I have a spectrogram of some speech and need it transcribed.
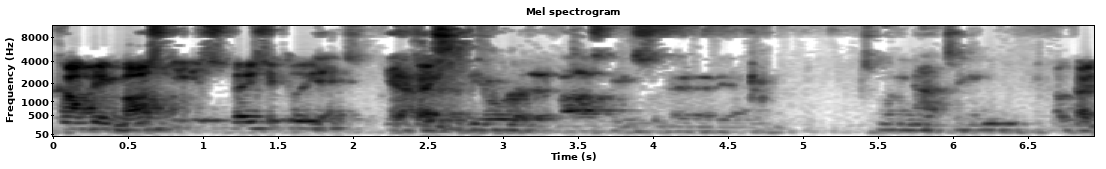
copying Bosque's, basically? Yes. Yes, Okay. this is the order that Bosky submitted in twenty nineteen, Okay.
